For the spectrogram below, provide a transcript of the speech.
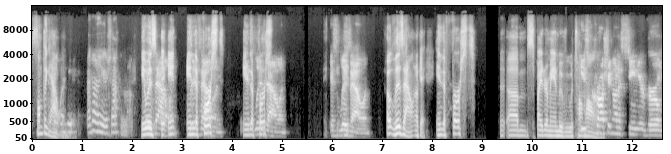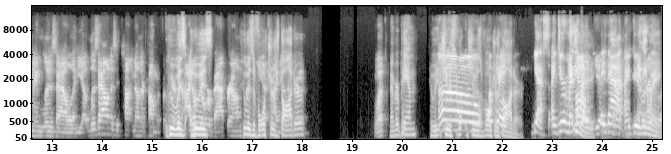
Something Allen. I don't know who you're talking about. It Liz was Allen. in in Liz the first Allen. in It's the Liz first Allen. It's Liz Allen. oh Liz Allen. Okay, in the first um Spider-Man movie with Tom He's Holland. crushing on a senior girl named Liz Allen. Yeah, Liz Allen is a, co- another comic book. Who was- character. Who know is- her background. who was yes, Vulture's I know that daughter? What? Remember Pam? Who she was she was Oh, Vulture's okay. daughter. Yes, I do remember. Anyway. now you say that. I do. remember. Anyway.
